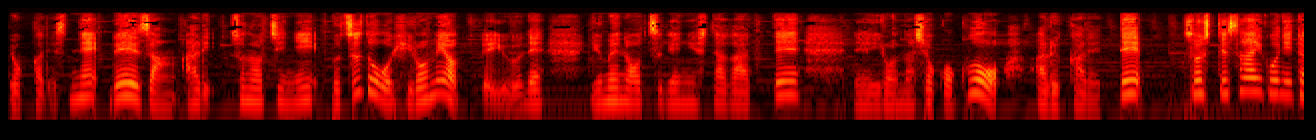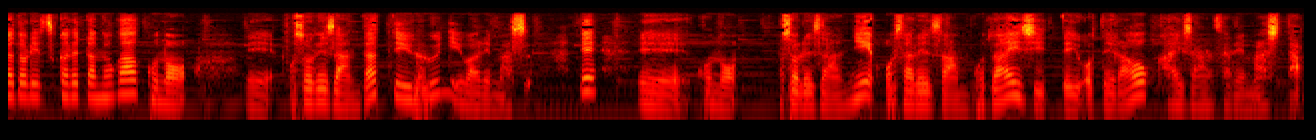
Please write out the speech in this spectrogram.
4日ですね、霊山あり、その地に仏道を広めよっていうね、夢のお告げに従って、えー、いろんな諸国を歩かれて、そして最後にたどり着かれたのが、この、えー、恐山だっていうふうに言われます。で、えー、この恐山におされ山菩提寺っていうお寺を開山されました。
